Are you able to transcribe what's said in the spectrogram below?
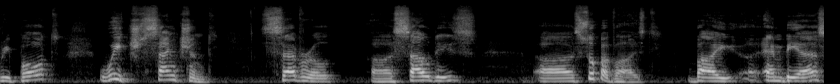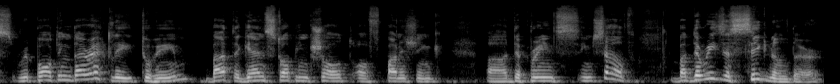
report, which sanctioned several uh, Saudis uh, supervised by uh, MBS reporting directly to him, but again stopping short of punishing uh, the prince himself. But there is a signal there.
